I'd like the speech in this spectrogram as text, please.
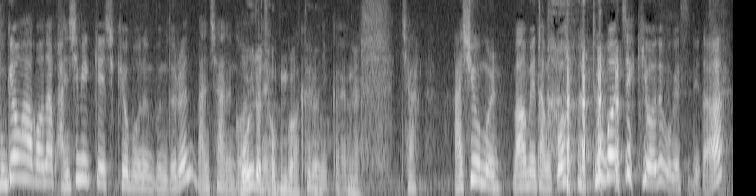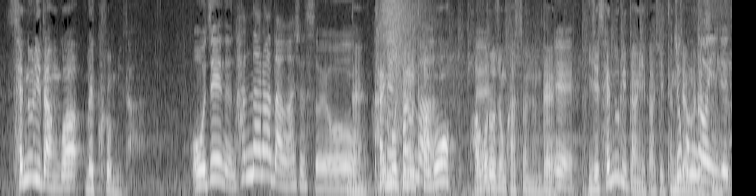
구경하거나 관심 있게 지켜보는 분들은 많지 않은 것 오히려 같아요. 오히려 적은 것 같아요. 그러니까요. 네. 자, 아쉬움을 마음에 담고 두 번째 키워드 보겠습니다. 새누리당과 매크로입니다. 어제는 한나라당 하셨어요. 네, 타임머신을 타고 과거로 네. 좀 갔었는데 네. 이제 새누리당이 다시 등장을 조금 더 했습니다.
